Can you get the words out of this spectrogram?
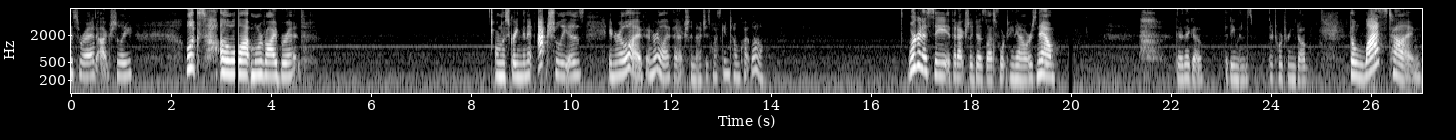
This red actually looks a lot more vibrant on the screen than it actually is in real life. In real life, it actually matches my skin tone quite well. We're going to see if it actually does last 14 hours. Now, there they go. The demons. They're torturing the dog. The last time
